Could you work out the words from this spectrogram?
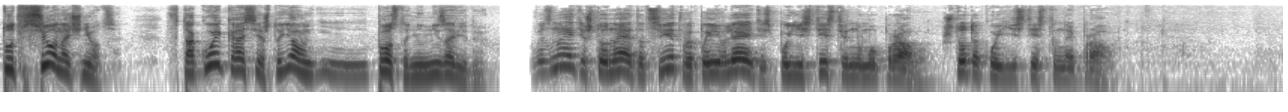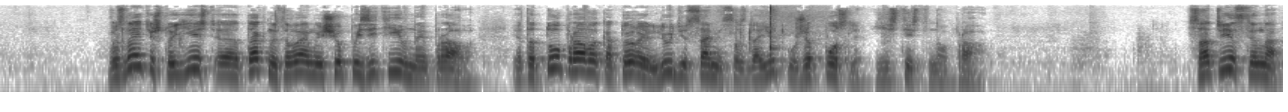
тут все начнется. В такой красе, что я вам просто не, не завидую. Вы знаете, что на этот свет вы появляетесь по естественному праву. Что такое естественное право? Вы знаете, что есть э, так называемое еще позитивное право. Это то право, которое люди сами создают уже после естественного права. Соответственно,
